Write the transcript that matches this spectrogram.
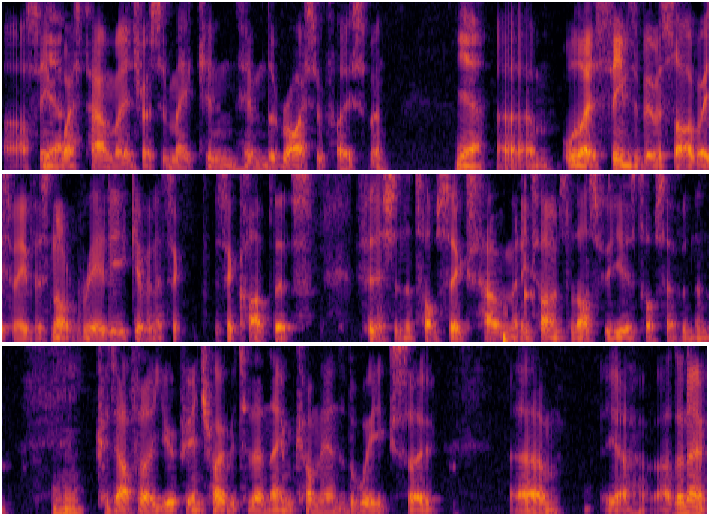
I've seen Yeah. West Ham are interested in making him the Rice replacement. Yeah, Um, although it seems a bit of a sideways move, it's not really given it's a it's a club that's finished in the top six however many times the last few years, top seven, and Mhm. could have a European trophy to their name come the end of the week. So, um, yeah, I don't know.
